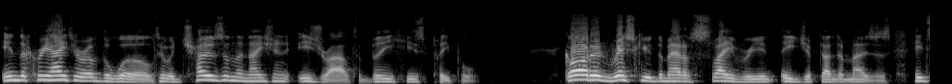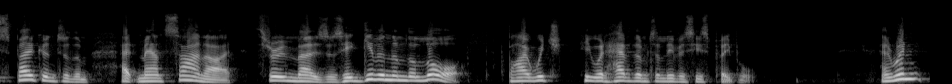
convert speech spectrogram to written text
in the Creator of the world who had chosen the nation Israel to be his people. God had rescued them out of slavery in Egypt under Moses. He'd spoken to them at Mount Sinai through Moses. He'd given them the law by which he would have them to live as his people. And when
